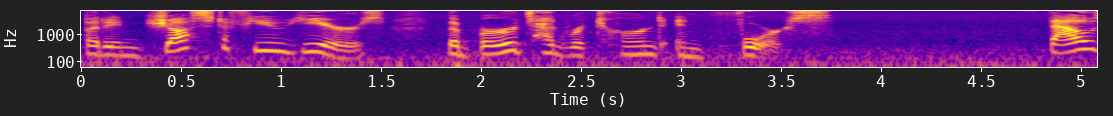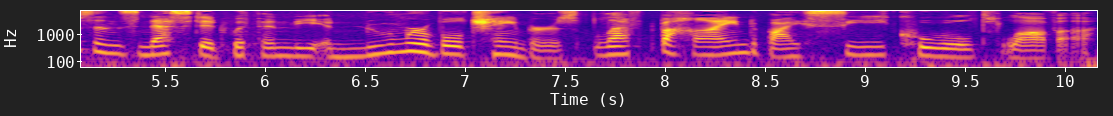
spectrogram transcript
But in just a few years, the birds had returned in force. Thousands nested within the innumerable chambers left behind by sea cooled lava.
